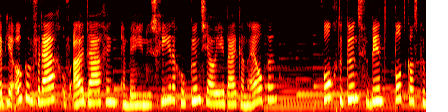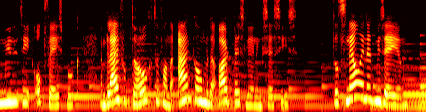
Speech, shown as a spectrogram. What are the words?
Heb je ook een vraag of uitdaging en ben je nieuwsgierig hoe kunst jou hierbij kan helpen? Volg de Kunst Verbindt podcast community op Facebook en blijf op de hoogte van de aankomende Art-Based Learning sessies. Tot snel in het museum!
